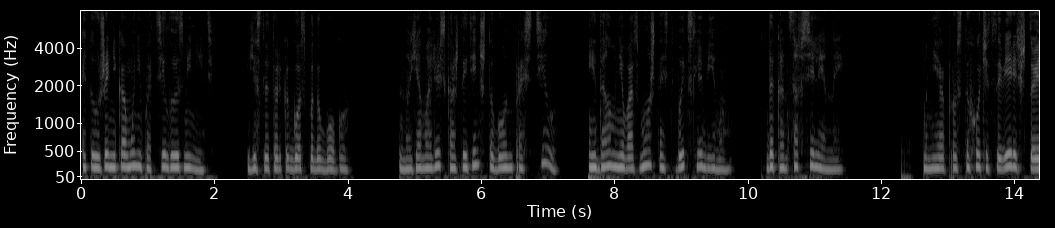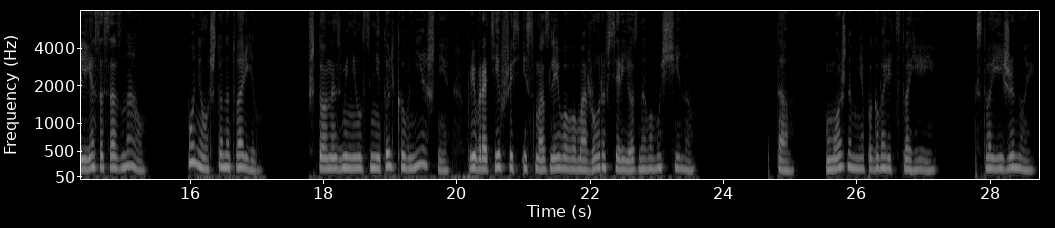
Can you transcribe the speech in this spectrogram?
Это уже никому не под силу изменить, если только Господу Богу. Но я молюсь каждый день, чтобы Он простил и дал мне возможность быть с любимым до конца Вселенной. Мне просто хочется верить, что Ильяс осознал, понял, что натворил. Что он изменился не только внешне, превратившись из смазливого мажора в серьезного мужчину. Там, можно мне поговорить с твоей... с твоей женой?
